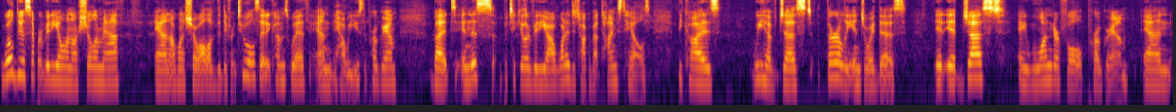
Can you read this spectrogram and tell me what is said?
will do a separate video on our Shiller Math and I want to show all of the different tools that it comes with and how we use the program. But in this particular video, I wanted to talk about Times Tales because we have just thoroughly enjoyed this. It is just a wonderful program and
